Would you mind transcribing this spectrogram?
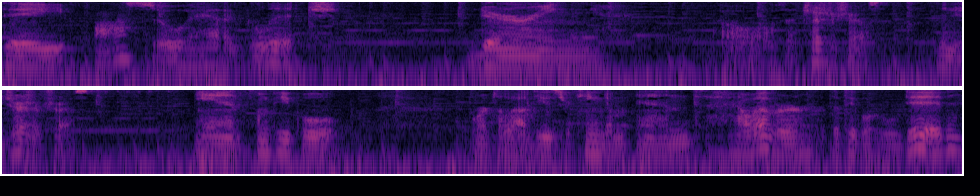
they also had a glitch during oh what was that treasure trails the new treasure trails and some people weren't allowed to use their kingdom and however the people who did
